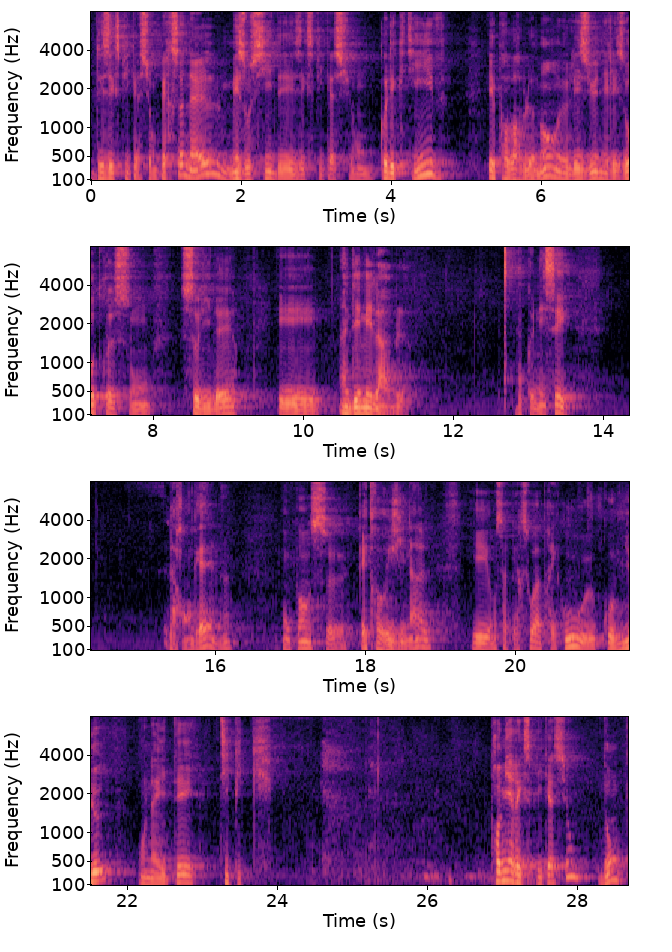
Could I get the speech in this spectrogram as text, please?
des explications personnelles, mais aussi des explications collectives, et probablement euh, les unes et les autres sont solidaires et indémêlables. Vous connaissez la rengaine, hein. on pense euh, être original, et on s'aperçoit après coup euh, qu'au mieux, on a été typique. Première explication, donc,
